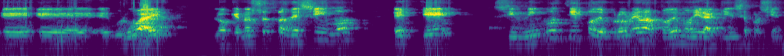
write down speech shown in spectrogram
eh, eh, Uruguay, lo que nosotros decimos es que sin ningún tipo de problema podemos ir al 15%.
